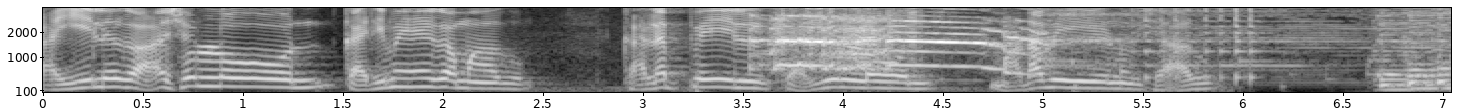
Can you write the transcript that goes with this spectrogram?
കയ്യിൽ കാശുള്ളോൻ കരിമേഘമാകും. കലപ്പയിൽ കൈയുള്ളോൻ മടവീണു ചാകും പാട്ടിന്റെ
